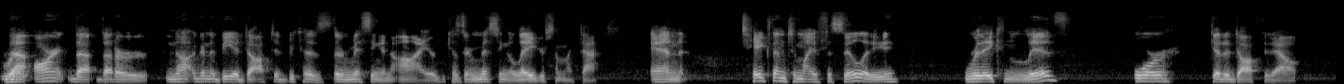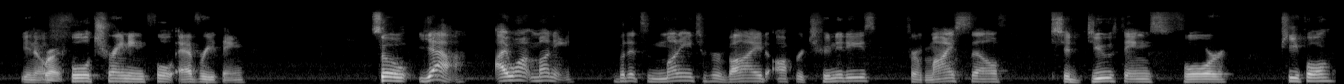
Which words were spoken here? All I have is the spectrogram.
Right. That aren't that that are not going to be adopted because they're missing an eye or because they're missing a leg or something like that, and take them to my facility where they can live or get adopted out. You know, Right. full training, full everything. So yeah, I want money, but it's money to provide opportunities for myself to do things for people,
